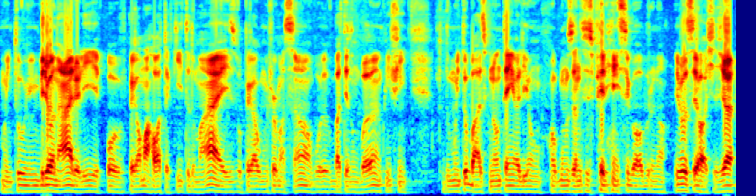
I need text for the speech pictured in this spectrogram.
muito embrionário ali, pô, vou pegar uma rota aqui e tudo mais, vou pegar alguma informação, vou bater num banco, enfim, tudo muito básico. Não tenho ali um, alguns anos de experiência igual o Bruno. E você, Rocha, já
